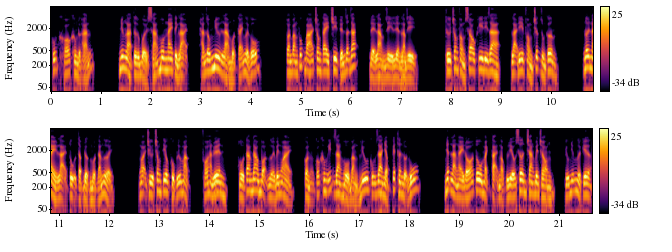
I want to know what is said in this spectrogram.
cũng khó không được hắn. Nhưng là từ buổi sáng hôm nay tỉnh lại, hắn giống như là một cái người gỗ. Toàn bằng phúc bá trong tay chi tuyến dẫn dắt, để làm gì liền làm gì. Từ trong phòng sau khi đi ra, lại đi phòng trước dùng cơm. Nơi này lại tụ tập được một đám người ngoại trừ trong tiêu cục lưu mặc, phó hàn uyên, hồ tam đao bọn người bên ngoài, còn có không ít giang hồ bằng hữu cũng gia nhập kết thân đội ngũ. Nhất là ngày đó tô mạch tại ngọc liếu sơn trang bên trong, cứu những người kia.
